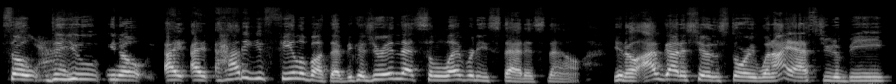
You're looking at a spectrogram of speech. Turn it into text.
So do you, you know, I, I how do you feel about that? Because you're in that celebrity status now. You know, I've got to share the story when I asked you to be,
